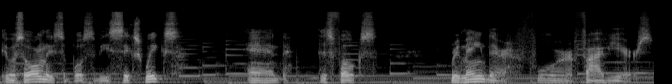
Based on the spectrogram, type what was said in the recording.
It was only supposed to be six weeks, and these folks remained there for five years.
